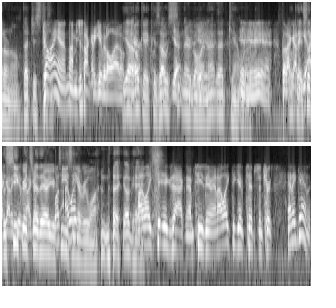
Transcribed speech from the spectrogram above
don't know. That just No, doesn't. I am. I'm just not going to give it all out yeah, air. okay. Because I was yeah, sitting there yeah, going, yeah. that that can't Yeah, work. yeah, yeah. But I gotta. Okay, so I the gotta give- secrets are there. You're teasing like- everyone. okay. I like to, exactly. I'm teasing and I like to give tips and tricks. And again,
